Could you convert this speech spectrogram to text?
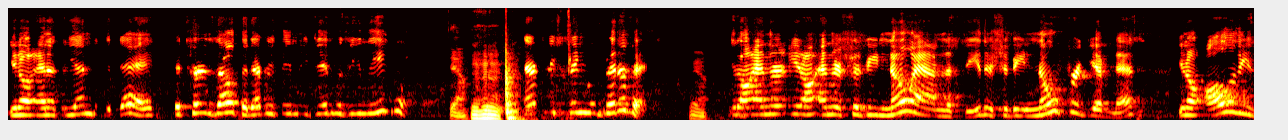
you know, and at the end of the day, it turns out that everything they did was illegal Mhm. every single bit of it. Yeah. You know, and there, you know, and there should be no amnesty. There should be no forgiveness. You know, all of these,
